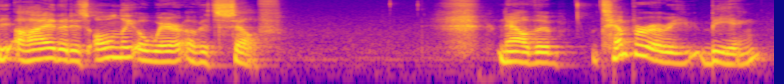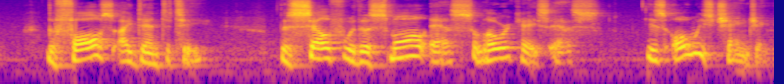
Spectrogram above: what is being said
The I that is only aware of itself. Now, the temporary being, the false identity, the self with a small s, a lowercase s, is always changing.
